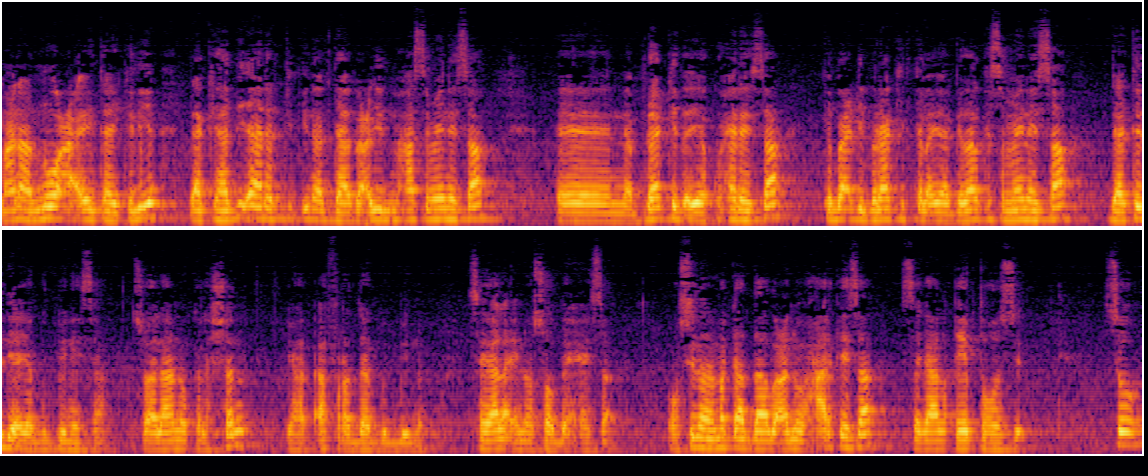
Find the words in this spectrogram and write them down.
macnaha nooca ay tahay keliya laakiin haddii aad rabtid inaad daabacdid maxaa samaynaysaa? Bracket ayaa ku xiraysaa kabacdi bracket kale ayaa gadaal ka samaynaysaa daatadii ayaa gudbinaysaa su'aalahaan oo kale shan iyo afar haddaan gudbino sagaal aynoo soo baxaysa. Oo sidaan markaa daabacno waxaa arkaysaa sagaal qeybta hoose. So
